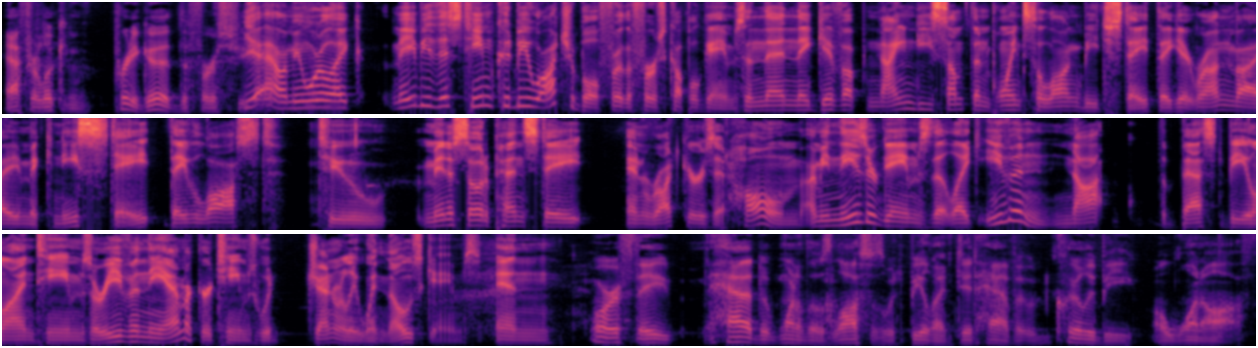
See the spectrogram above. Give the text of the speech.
after looking pretty good the first few. yeah, I mean, we're like maybe this team could be watchable for the first couple games and then they give up 90 something points to Long Beach State. They get run by McNeese State. They've lost to Minnesota Penn State and Rutgers at home. I mean, these are games that like even not the best Beilein teams or even the Amaker teams would generally win those games. And Or if they had one of those losses, which Beilein did have, it would clearly be a one-off,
